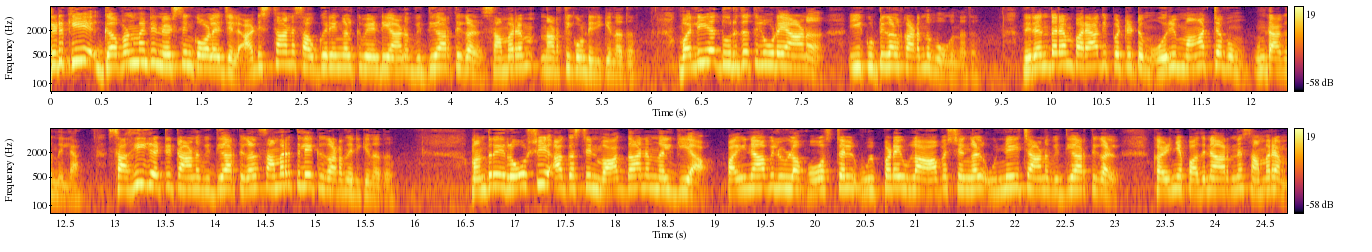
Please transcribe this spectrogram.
ഇടുക്കി ഗവൺമെന്റ് നഴ്സിംഗ് കോളേജിൽ അടിസ്ഥാന സൗകര്യങ്ങൾക്ക് വേണ്ടിയാണ് വിദ്യാർത്ഥികൾ സമരം നടത്തിക്കൊണ്ടിരിക്കുന്നത്. വലിയ ദുരിതത്തിലൂടെയാണ് ഈ കുട്ടികൾ കടന്നുപോകുന്നത്. നിരന്തരം പരാതിപ്പെട്ടിട്ടും ഒരു മാറ്റവും ഉണ്ടാകുന്നില്ല. സഹി കെട്ടിട്ടാണ് വിദ്യാർത്ഥികൾ സമരത്തിലേക്ക് കടന്നിരിക്കുന്നത്. മന്ത്രി റോഷി അഗസ്റ്റിൻ വാഗ്ദാനം നൽകിയ പൈനാവിലുള്ള ഹോസ്റ്റൽ ഉൾപ്പെടെയുള്ള ആവശ്യങ്ങൾ ഉന്നയിച്ചാണ് വിദ്യാർത്ഥികൾ കഴിഞ്ഞ പതിനാറിന് സമരം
